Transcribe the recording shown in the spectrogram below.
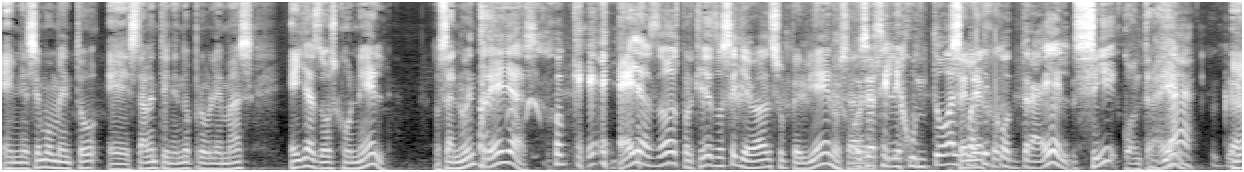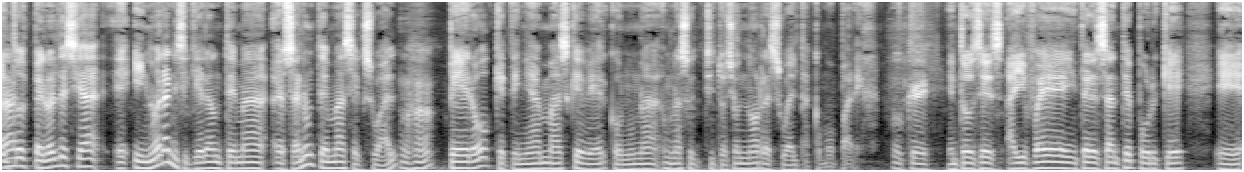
en ese momento eh, estaban teniendo problemas ellas dos con él O sea, no entre ellas. Ok. Ellas dos, porque ellas dos se llevaban súper bien. O sea, O sea, se le juntó al cuate ju- contra él. Sí, contra Ya, él. Y entonces, pero él decía, eh, y no era ni siquiera un tema, o sea, era un tema sexual, Ajá. pero que tenía más que ver con una, una situación no resuelta como pareja. Ok. Entonces, ahí fue interesante porque eh,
